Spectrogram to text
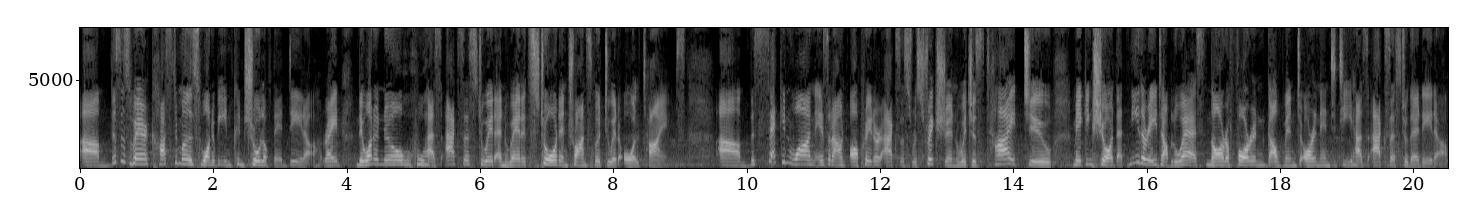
Um, this is where customers want to be in control of their data, right? They want to know who has access to it and where it's stored and transferred to at all times. Um, the second one is around operator access restriction, which is tied to making sure that neither AWS nor a foreign government or an entity has access to their data.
